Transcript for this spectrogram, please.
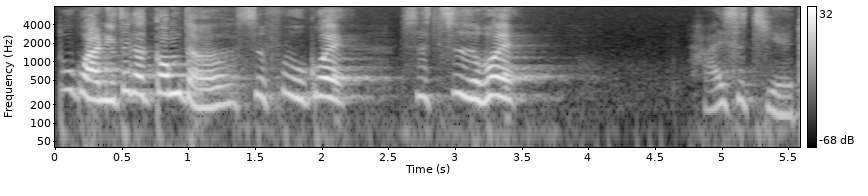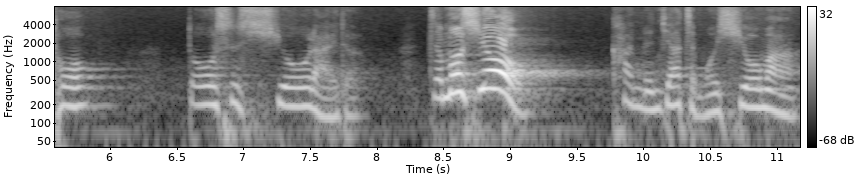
不管你这个功德是富贵、是智慧，还是解脱，都是修来的。怎么修？看人家怎么修嘛，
